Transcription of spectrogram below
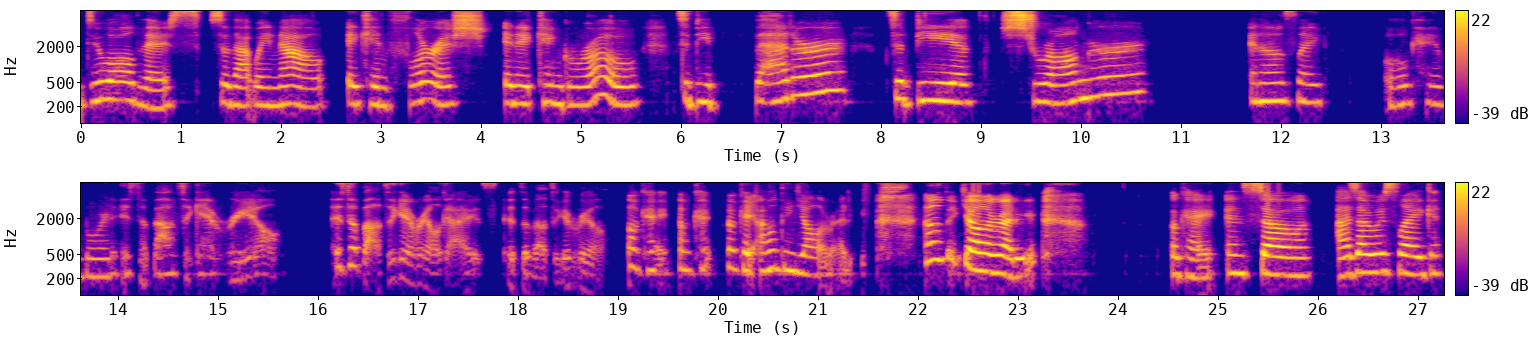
do all this so that way now it can flourish and it can grow to be better, to be stronger. And I was like, okay, Lord, it's about to get real. It's about to get real, guys. It's about to get real. Okay, okay, okay. I don't think y'all are ready. I don't think y'all are ready. Okay, and so as I was like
